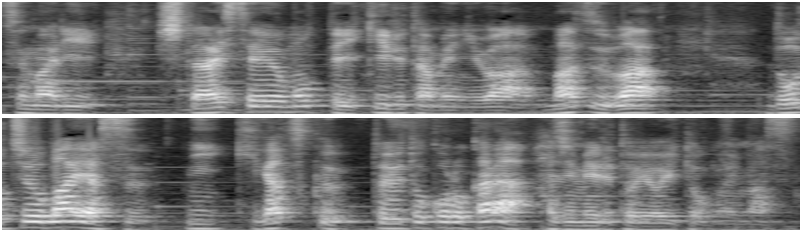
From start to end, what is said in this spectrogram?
つまり主体性を持って生きるためにはまずは同調バイアスに気がつく。というところから始めると良いと思います。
